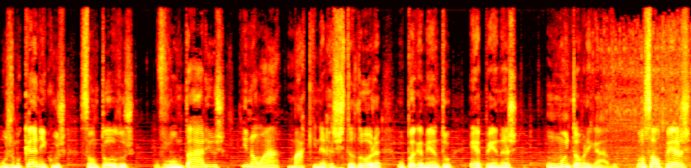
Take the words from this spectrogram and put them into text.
Os mecânicos são todos voluntários e não há máquina registradora. O pagamento é apenas um muito obrigado. Gonçalo Pérez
